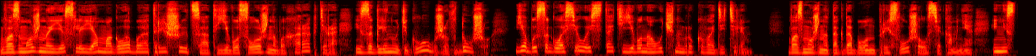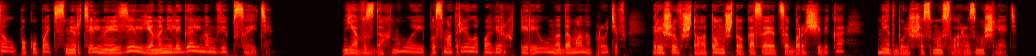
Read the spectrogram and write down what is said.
Возможно, если я могла бы отрешиться от его сложного характера и заглянуть глубже в душу, я бы согласилась стать его научным руководителем. Возможно, тогда бы он прислушался ко мне и не стал покупать смертельное зелье на нелегальном веб-сайте. Я вздохнула и посмотрела поверх перил на дома напротив, решив, что о том, что касается борщевика, нет больше смысла размышлять.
